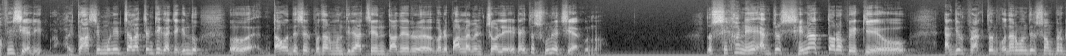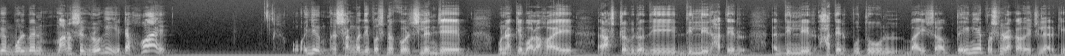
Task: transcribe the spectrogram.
অফিসিয়ালি হয়তো আসিম মুনির চালাচ্ছেন, ঠিক আছে, কিন্তু তাও দেশের প্রধানমন্ত্রী আছেন, তাদের মানে পার্লামেন্ট চলে, এটাই তো শুনেছি এখনও তো সেখানে একজন সেনার তরফে কেউ একজন প্রাক্তন প্রধানমন্ত্রীর সম্পর্কে বলবেন, মানসিক রোগী, এটা হয়? ওই যে সাংবাদিক প্রশ্ন করেছিলেন যে ওনাকে বলা হয় রাষ্ট্রবিরোধী দিল্লির হাতের দিল্লির হাতের পুতুল বা এইসব, তো এই নিয়ে প্রশ্ন রাখা হয়েছিল আর কি।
